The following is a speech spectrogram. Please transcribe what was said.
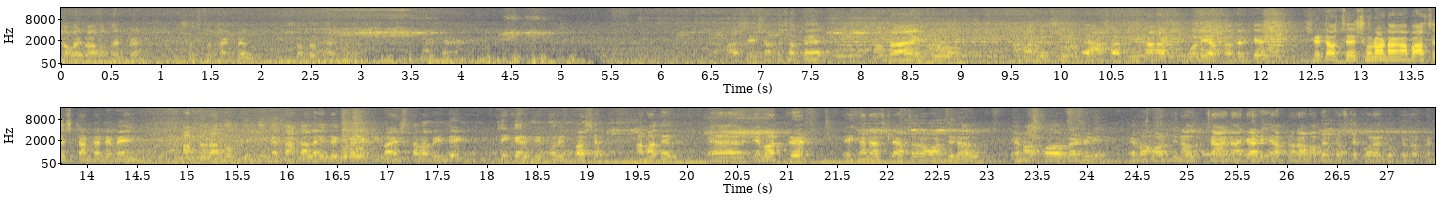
সবাই ভালো থাকবেন, সুস্থ থাকবেন, সুন্দর থাকবেন। আর সেই সাথে সাথে আমরা একটু আমাদের শোরুমে আসার ঠিকানা একটু বলি আপনাদেরকে। সেটা হচ্ছে সোনাডাঙ্গা বাস স্ট্যান্ডে নেমেই আপনারা দক্ষিণ দিকে তাকালেই দেখবেন একটি বাইশতলা বিল্ডিং, ঠিক এর বিপরীত পাশে আমাদের এমআর ট্রেড। এখানে আসলে আপনারা অরিজিনাল এমআর পাওয়ার ব্যাটারি এবং অরিজিনাল চায়না গাড়ি আপনারা আমাদের কাছ ক্রয় করতে পারবেন।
